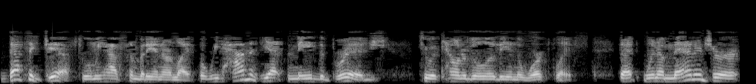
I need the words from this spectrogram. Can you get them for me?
That's a gift when we have somebody in our life, but we haven't yet made the bridge to accountability in the workplace. That when a manager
